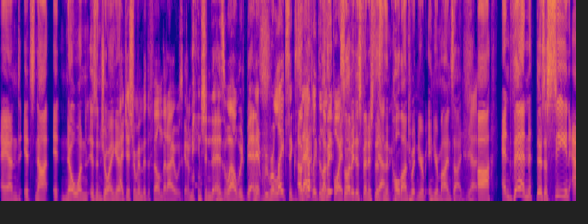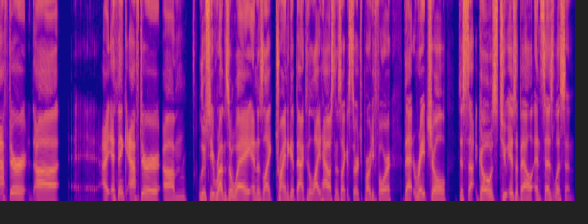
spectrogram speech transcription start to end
and it's not, it. no one is enjoying it. I just remembered the film that I was going to mention as well, We- and it relates Okay, exactly to let this me, point. So let me just finish this Yeah. and then hold on to it in your in your mind's eye. Yeah. Uh, and then there's a scene after uh, I, I think after um, Lucy runs away and is like trying to get back to the lighthouse and there's like a search party for her, that Rachel deci- goes to Isabel and says, "Listen,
